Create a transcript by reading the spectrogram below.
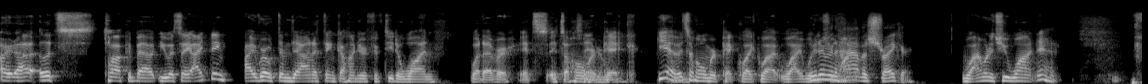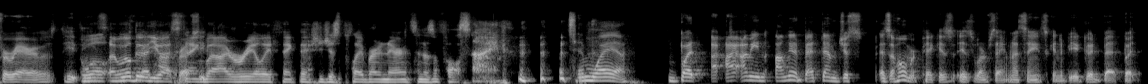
All right, uh, let's talk about USA. I think I wrote them down. I think 150 to one, whatever. It's it's a homer pick. Yeah, it's a homer pick. Like why? Why would you we don't even have a striker? Why wouldn't you want? Yeah, Ferreira. He, well, we'll do the U.S. thing, but I really think they should just play Brendan Aaronson as a false nine. Tim Weah. But I, I mean, I'm going to bet them just as a homer pick is, is what I'm saying. I'm not saying it's going to be a good bet, but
